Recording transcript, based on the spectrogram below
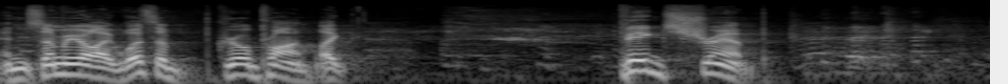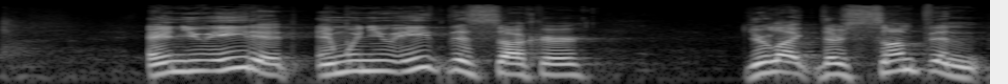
And some of you are like, what's a grilled prawn? Like big shrimp. And you eat it, and when you eat this sucker, you're like, there's something,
